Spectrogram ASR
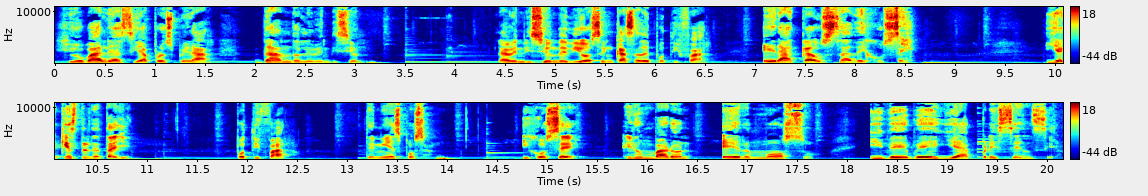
Jehová le hacía prosperar, dándole bendición. La bendición de Dios en casa de Potifar era a causa de José. Y aquí está el detalle. Potifar tenía esposa y José era un varón hermoso y de bella presencia.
